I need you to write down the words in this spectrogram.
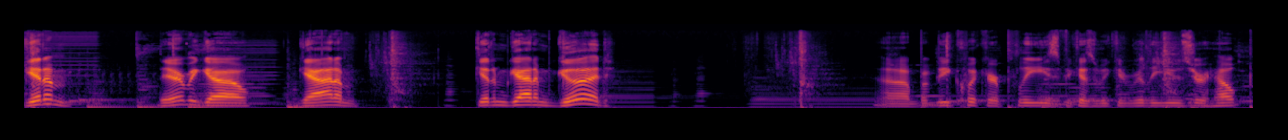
Get him. There we go. Got him. Get him, got him good. Uh, but be quicker, please, because we could really use your help.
